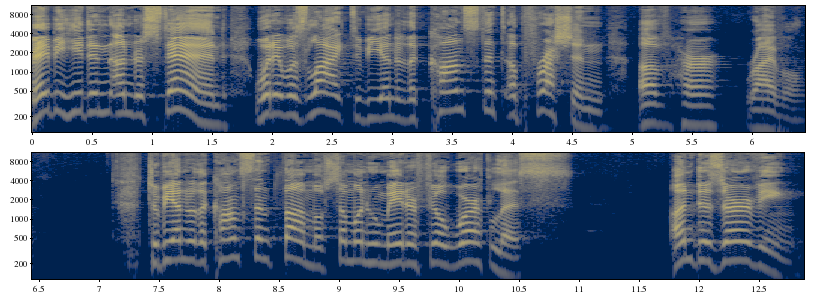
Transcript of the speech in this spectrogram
Maybe he didn't understand what it was like to be under the constant oppression of her rival to be under the constant thumb of someone who made her feel worthless, undeserving,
